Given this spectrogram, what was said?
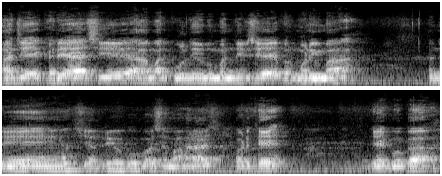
આજે ઘરે આવ્યા છીએ. આ અમારા કુલદેવનું મંદિર છે, બ્રહ્મણીમાં. અને શ્યાપ્રિય ગોગો છે મહારાજ, પડખે. જય ગોગા,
